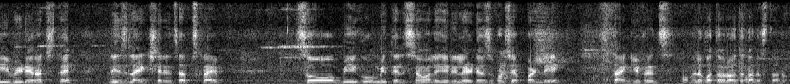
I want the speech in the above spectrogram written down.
ఈ వీడియో నచ్చితే please like share and subscribe so మీకు మీకు తెలిసిన వాళ్ళకి రిలేటివ్స్ కూడా చెప్పండి. థ్యాంక్ యూ ఫ్రెండ్స్ మళ్ళీ కొత్త వాళ్ళతో కలుస్తాను.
